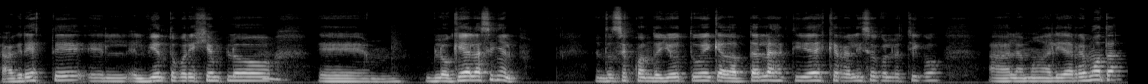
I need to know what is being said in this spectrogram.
agreste, el, viento, por ejemplo, eh, bloquea la señal. Entonces, cuando yo tuve que adaptar las actividades que realizo con los chicos a la modalidad remota,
